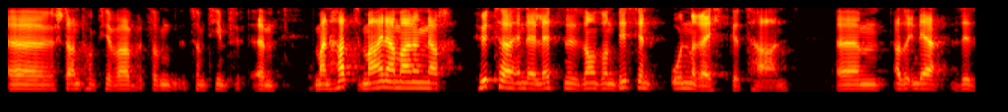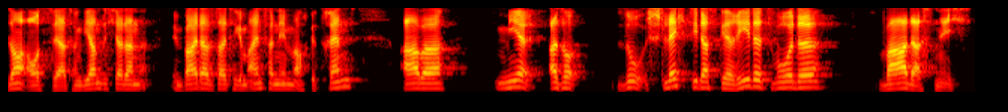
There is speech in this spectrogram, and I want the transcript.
äh, Standpunkt hier war zum, zum Team, ähm, man hat meiner Meinung nach Hütter in der letzten Saison so ein bisschen Unrecht getan ähm, also in der Saisonauswertung. Die haben sich ja dann in beiderseitigem Einvernehmen auch getrennt. Aber mir, also so schlecht wie das geredet wurde, war das nicht.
